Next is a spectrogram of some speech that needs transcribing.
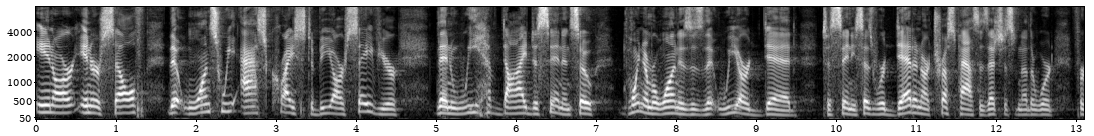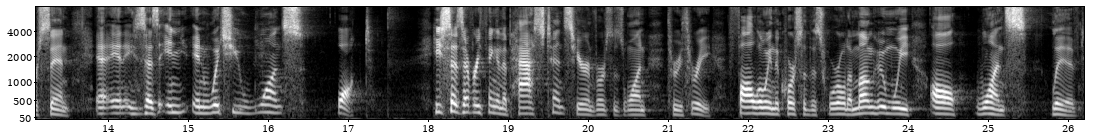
in our inner self that once we ask christ to be our savior then we have died to sin and so point number one is, is that we are dead to sin. He says we're dead in our trespasses. That's just another word for sin. And, and he says, in, in which you once walked. He says everything in the past tense here in verses 1 through 3, following the course of this world, among whom we all once lived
